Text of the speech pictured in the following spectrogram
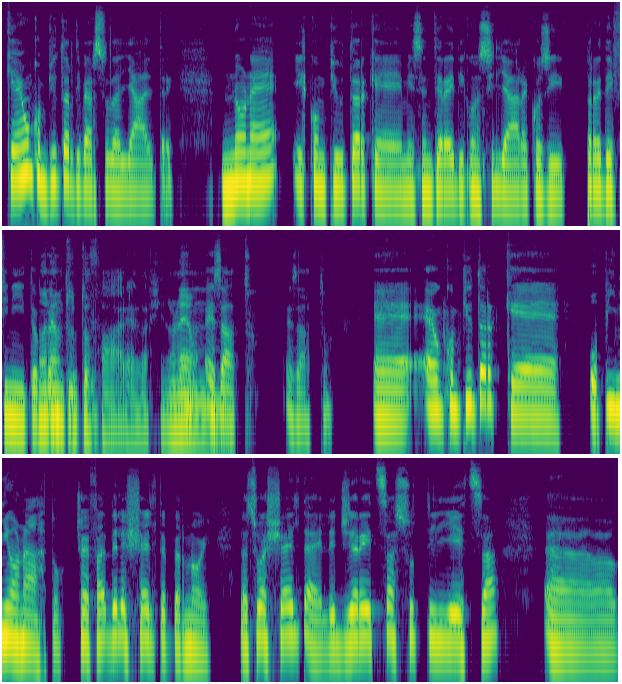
che è un computer diverso dagli altri. Non è il computer che mi sentirei di consigliare così predefinito. Non è un tutti. tuttofare alla fine, non è un... Esatto, esatto. È, è, un computer che è opinionato, cioè fa delle scelte per noi. La sua scelta è leggerezza, sottigliezza, eh,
